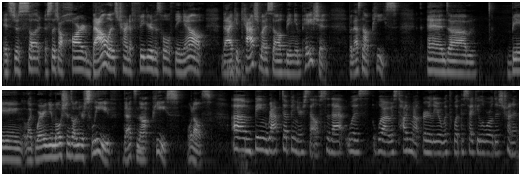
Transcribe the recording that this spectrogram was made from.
it's just such, such a hard balance trying to figure this whole thing out that I could catch myself being impatient. But that's not peace. And um, being like wearing emotions on your sleeve, that's not peace. What else? Um, being wrapped up in yourself. So that was what I was talking about earlier with what the secular world is trying to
